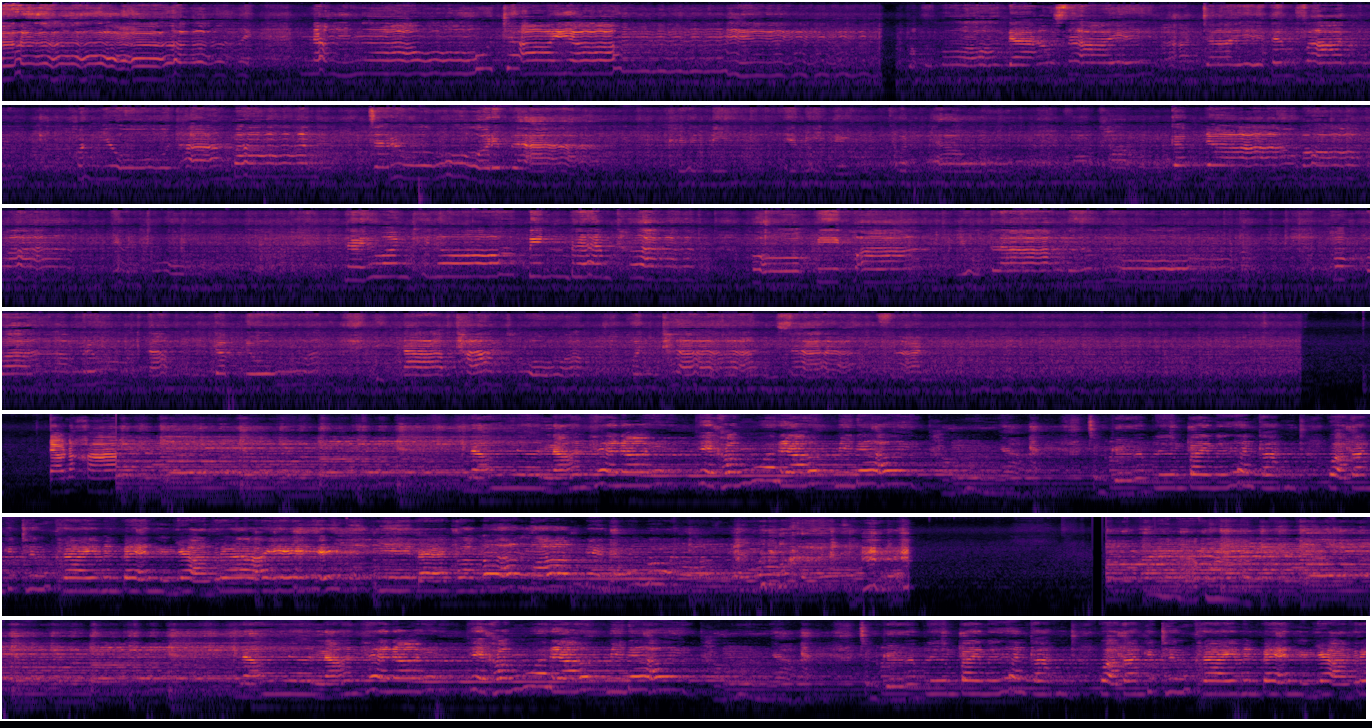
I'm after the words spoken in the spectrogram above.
Uh-huh. ต่ำกับดวงติดตามทางทวงหนทางสร้างฝัน แล้วนะคะนานเนื่อนานแค่ไหนที่คำว่ารักไม่ได้ทำงานจนเกือบลืมไปเหมือนกันเธ ว่าการคิดถึงใครมันเป็นอย่างไร มีแต่ความอ้างว้างเดินทางมาหารักมากนานเนิ่นนานแค่ไหนที่คำว่ารักไม่ได้ทำงานจนเกือบลืมไปเหมือนกัน ว่าการคิดถึงใครมันเป็นอย่างไร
